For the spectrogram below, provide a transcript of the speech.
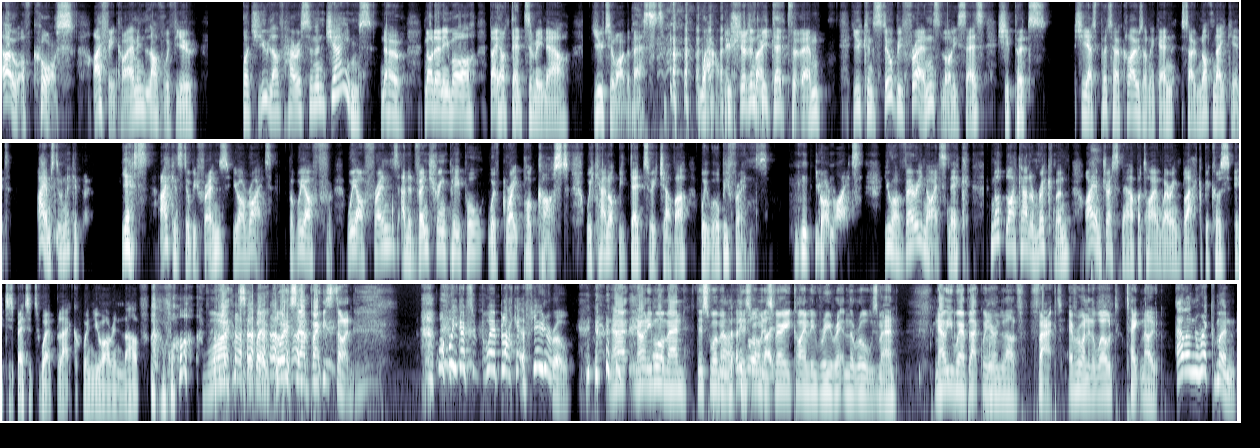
Oh, of course. I think I am in love with you. But you love Harrison and James. No, not anymore. They are dead to me now. You two are the best. Wow. You shouldn't be dead to them. You can still be friends, Lolly says. She puts she has put her clothes on again, so not naked. I am still hmm. naked though. Yes, I can still be friends. You are right. But we are fr- we are friends and adventuring people with great podcasts. We cannot be dead to each other. We will be friends. you are right. You are very nice, Nick. Not like Alan Rickman. I am dressed now, but I am wearing black because it is better to wear black when you are in love. what? What? what is that based on? I thought you going to wear black at a funeral. No, not anymore, man. This woman, Not this anymore, woman has very kindly rewritten the rules, man. Now you wear black when you're in love. Fact. Everyone in the world, take note. Alan Rickman.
